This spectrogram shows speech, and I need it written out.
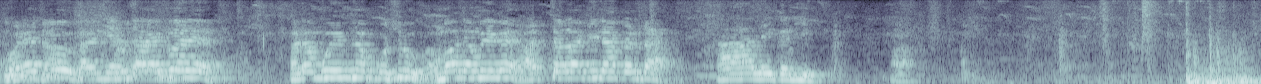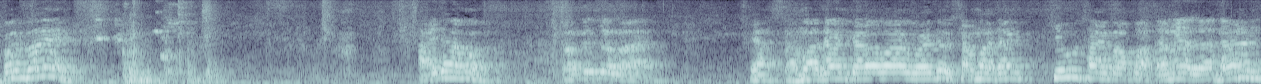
તું વળે તું, ચોખ્ખાની અને હું એમને પૂછું હમણાં તમે કઈ હાથ ચલાકી ના કરતા? હા હા નહીં કરીએ કોણ ભાઈ આજા આમાં તમે તો. સમાધાન કરાવવા હોય તો સમાધાન કેવું થાય બાપા? તમે લગાડ્યું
